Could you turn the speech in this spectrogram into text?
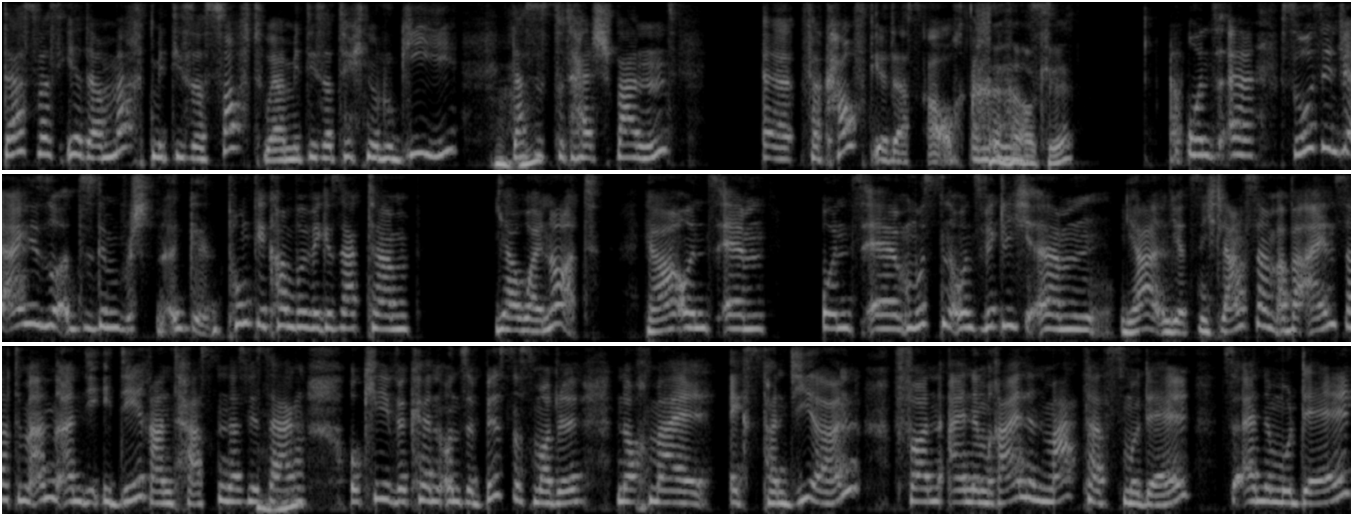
das, was ihr da macht mit dieser Software, mit dieser Technologie, mhm. das ist total spannend. Äh, verkauft ihr das auch an uns? okay. Und äh, so sind wir eigentlich so zu dem Punkt gekommen, wo wir gesagt haben, ja, why not? Ja, und ähm, und äh, mussten uns wirklich, ähm, ja, jetzt nicht langsam, aber eins nach dem anderen an die Idee rantasten, dass wir mhm. sagen, okay, wir können unser Business Model nochmal expandieren von einem reinen Marktplatzmodell zu einem Modell,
